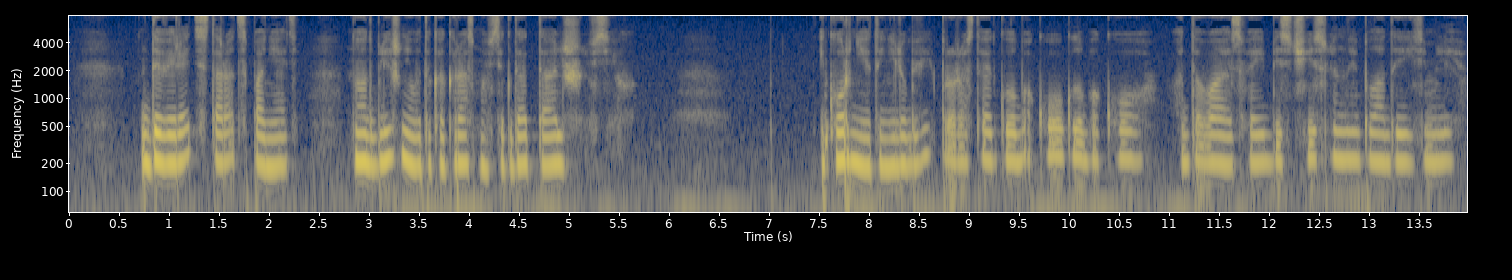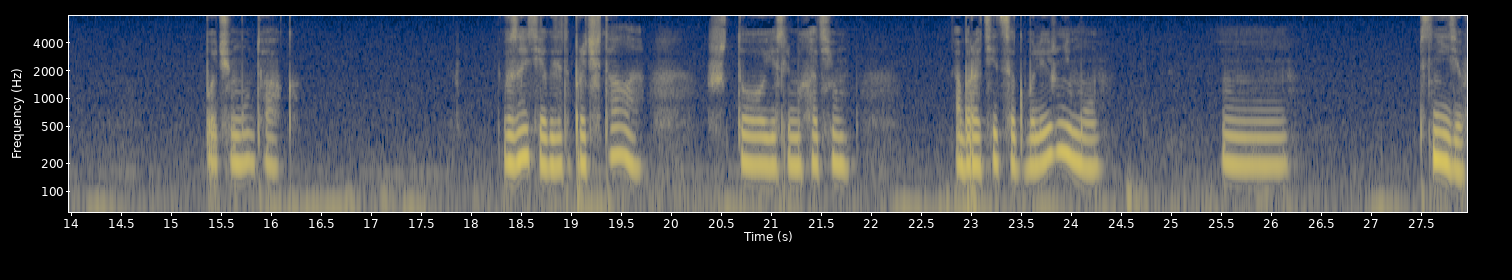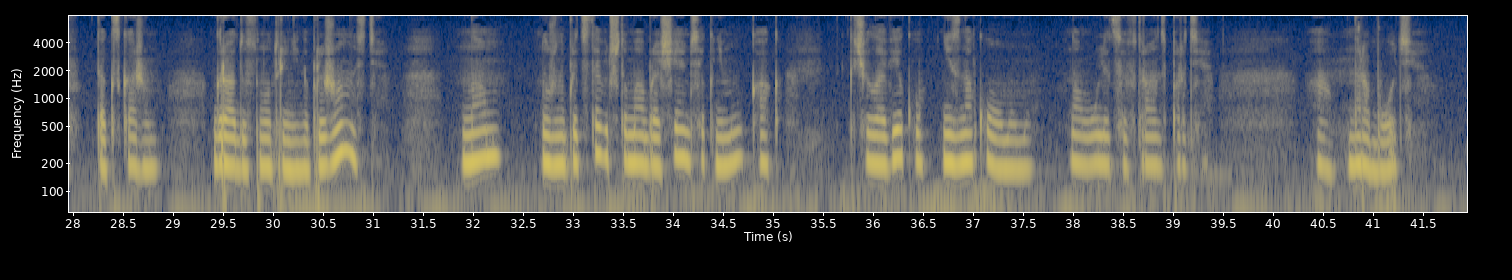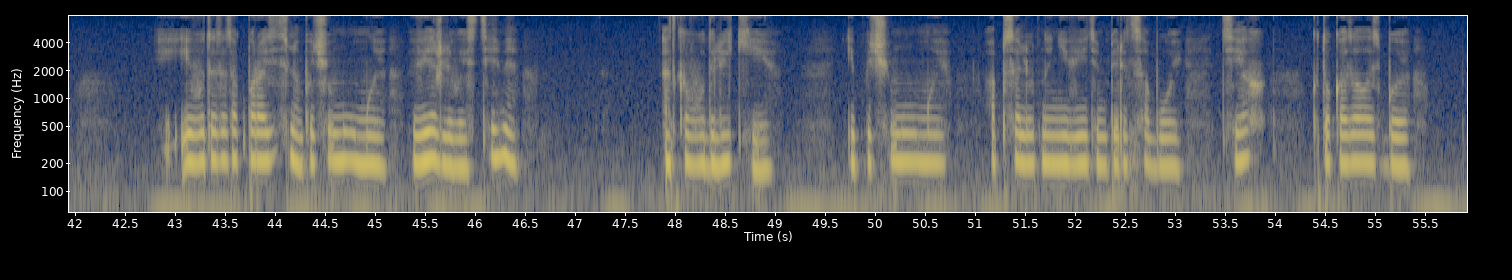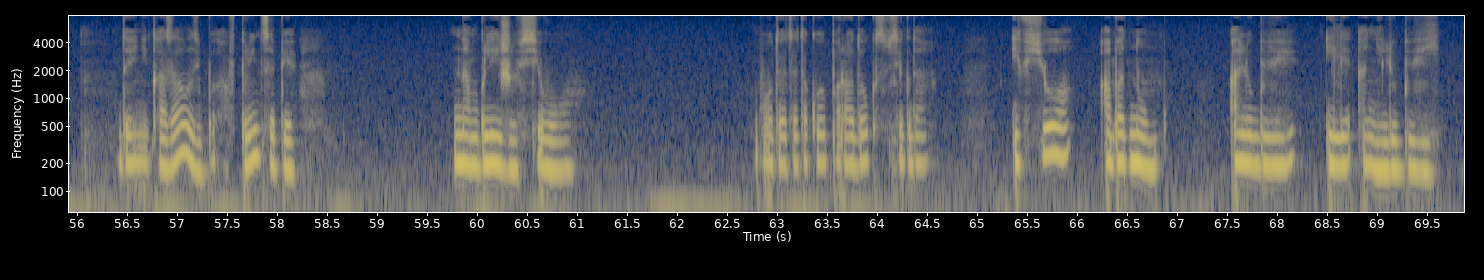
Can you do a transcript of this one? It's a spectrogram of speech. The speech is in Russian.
Доверять, стараться понять. Но от ближнего-то как раз мы всегда дальше всех. И корни этой нелюбви прорастают глубоко-глубоко, отдавая свои бесчисленные плоды земле. Почему так? Вы знаете, я где-то прочитала, что если мы хотим обратиться к ближнему, снизив, так скажем, градус внутренней напряженности, нам нужно представить, что мы обращаемся к нему как к человеку незнакомому на улице, в транспорте, а, на работе. И, вот это так поразительно, почему мы вежливы с теми, от кого далеки, и почему мы абсолютно не видим перед собой тех, кто, казалось бы, да и не казалось бы, а в принципе, нам ближе всего. Вот это такой парадокс всегда. И все об одном, о любви или о нелюбви.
